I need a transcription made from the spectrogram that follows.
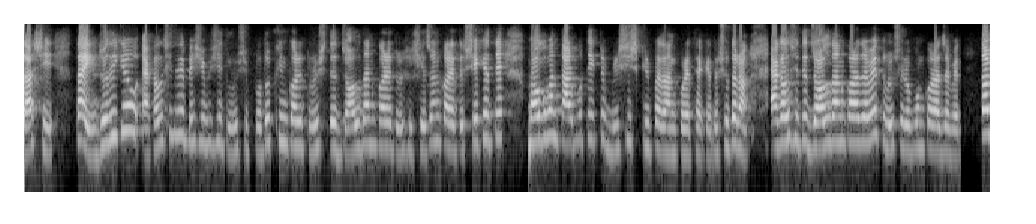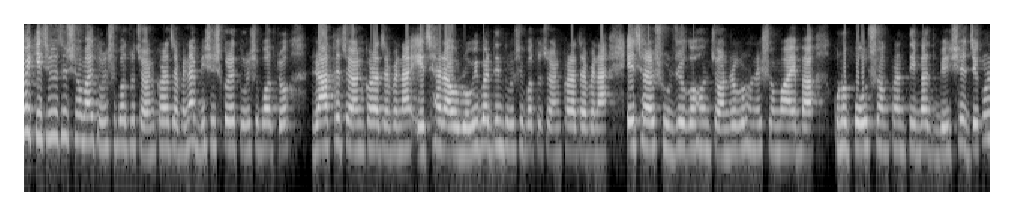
দাসী। তাই যদি কেউ একাদশীতে বেশি বেশি তুলসী প্রদক্ষিণ করে, তুলসীতে জল দান করে, তুলসী সেচন করে, তো সেক্ষেত্রে ভগবান তার প্রতি একটা বিশেষ কৃপা দান করে থাকে। তো সুতরাং একাদশীতে জল দান করা যাবে তুলসী রোপণ করা যাবে। তবে কিছু কিছু সময় তুলসী পত্র চয়ন করা যাবে না। বিশেষ করে তুলসী পত্র রাত্রে চয়ন করা যাবে না। এছাড়াও রবিবার দিন তুলসী পত্র চয়ন করা যাবে না। এছাড়াও সূর্যগ্রহণ, চন্দ্রগ্রহণের সময় বা কোনো পৌষ সংক্রান্তি বা বিশেষ যে কোনো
